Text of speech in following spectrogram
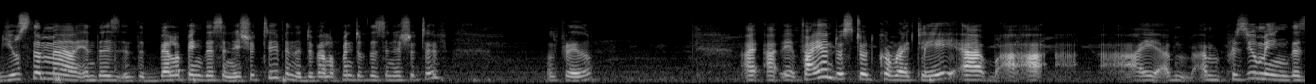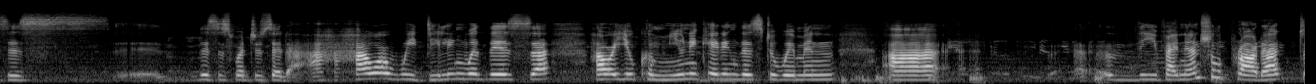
use them uh, in this, developing this initiative, in the development of this initiative? Alfredo? I, I, if I understood correctly, uh, I, am I'm presuming this is uh, this is what you said. Uh, how are we dealing with this? Uh, how are you communicating this to women? Uh, the financial product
